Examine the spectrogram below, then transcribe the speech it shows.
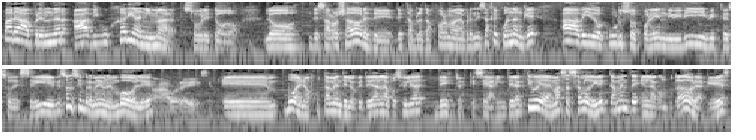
para aprender a dibujar y animar, sobre todo. Los desarrolladores de, de esta plataforma de aprendizaje cuentan que ha habido cursos por ahí en DVDs, viste eso de seguir, que son siempre medio un embole. Ah, aburridísimo. Eh, bueno, justamente lo que te dan la posibilidad de esto es que sea interactivo y además hacerlo directamente en la computadora, que es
